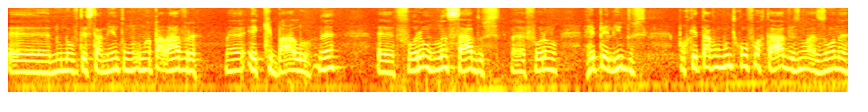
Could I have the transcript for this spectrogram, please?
é, no Novo Testamento uma palavra, né, equibalo, né, é, foram lançados, né, foram repelidos, porque estavam muito confortáveis numa zona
